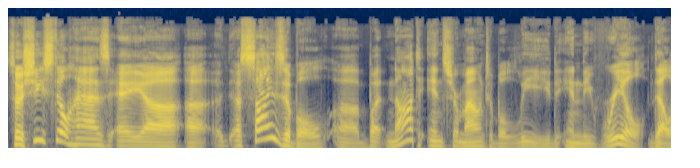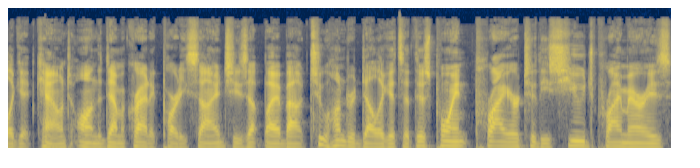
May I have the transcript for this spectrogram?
So she still has a uh, a, a sizable uh, but not insurmountable lead in the real delegate count on the Democratic Party side. She's up by about 200 delegates at this point. Prior to these huge primaries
